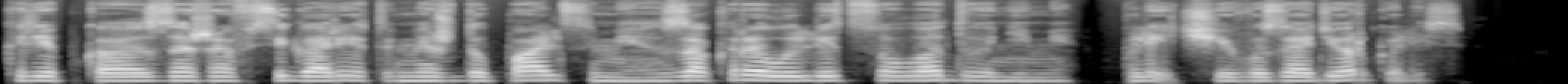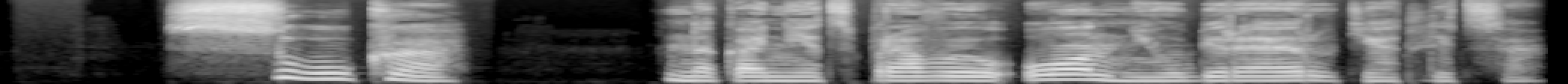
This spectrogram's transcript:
Крепко зажав сигарету между пальцами, закрыл лицо ладонями. Плечи его задергались. «Сука!» Наконец провыл он, не убирая руки от лица.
